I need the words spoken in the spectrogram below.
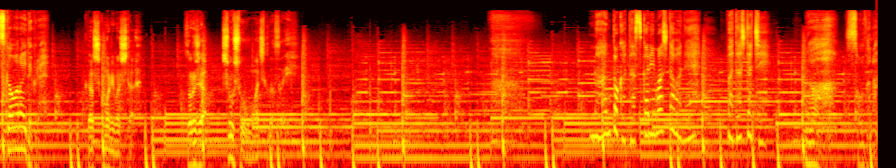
使わないでくれかしこまりました。それじゃ少々お待ちください。なんとか助かりましたわね私たち。ああそうだな。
